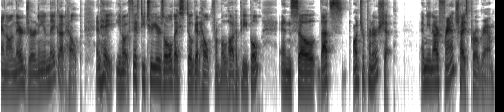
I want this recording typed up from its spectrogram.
and on their journey and they got help. And hey, you know, at 52 years old, I still get help from a lot of people. And so that's entrepreneurship. I mean, our franchise program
